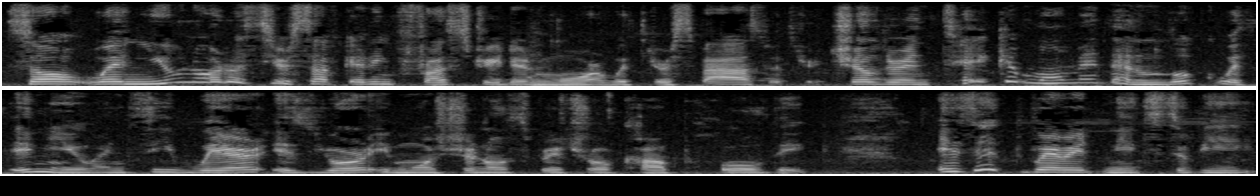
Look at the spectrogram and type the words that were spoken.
So when you notice yourself getting frustrated more with your spouse, with your children, take a moment and look within you and see where is your emotional spiritual cup holding. Is it where it needs to be?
